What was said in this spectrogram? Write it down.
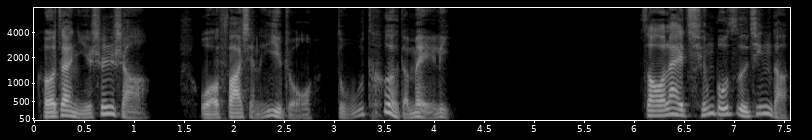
可在你身上，我发现了一种独特的魅力。”早赖情不自禁的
